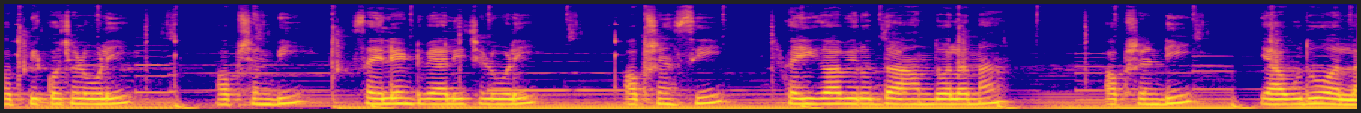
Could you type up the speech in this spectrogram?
ಅಪ್ಪಿಕೋ ಚಳುವಳಿ. ಆಪ್ಷನ್ ಬಿ ಸೈಲೆಂಟ್ ವ್ಯಾಲಿ ಚಳುವಳಿ. ಆಪ್ಷನ್ ಸಿ ಕೈಗಾ ವಿರುದ್ಧ ಆಂದೋಲನ. ಆಪ್ಷನ್ ಡಿ, ಯಾವುದೂ ಅಲ್ಲ.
